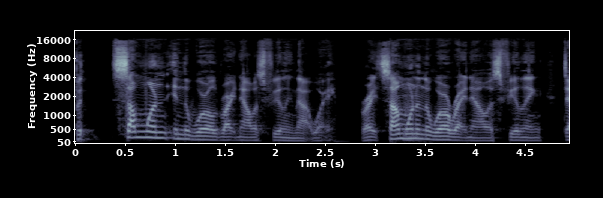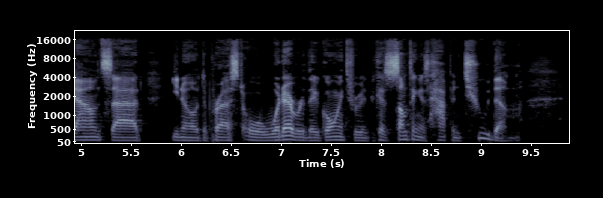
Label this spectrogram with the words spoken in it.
but someone in the world right now is feeling that way right? Someone mm-hmm. in the world right now is feeling down sad you know depressed or whatever they're going through because something has happened to them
